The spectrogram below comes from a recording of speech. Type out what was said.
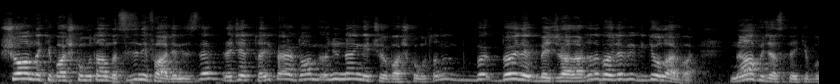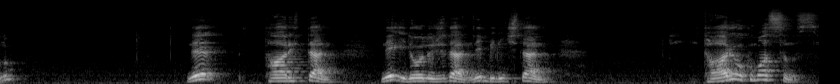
Şu andaki başkomutan da sizin ifadenizle Recep Tayyip Erdoğan önünden geçiyor başkomutanın. Bö- Böyle mecralarda da böyle bir videolar var. Ne yapacağız peki bunu? Ne tarihten, ne ideolojiden, ne bilinçten tarih okumazsınız.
